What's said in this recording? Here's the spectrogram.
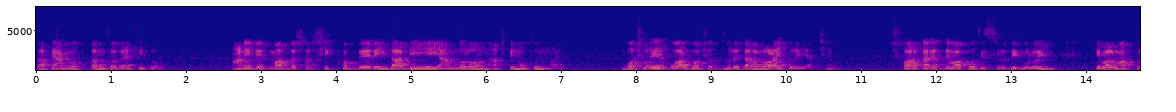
তাতে আমি অত্যন্ত ব্যথিত। আনএডেড মাদ্রাসার শিক্ষকদের এই দাবি, এই আন্দোলন আজকে নতুন নয়। বছরের পর বছর ধরে তারা লড়াই করে যাচ্ছেন। সরকারের দেওয়া প্রতিশ্রুতিগুলোই কেবলমাত্র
